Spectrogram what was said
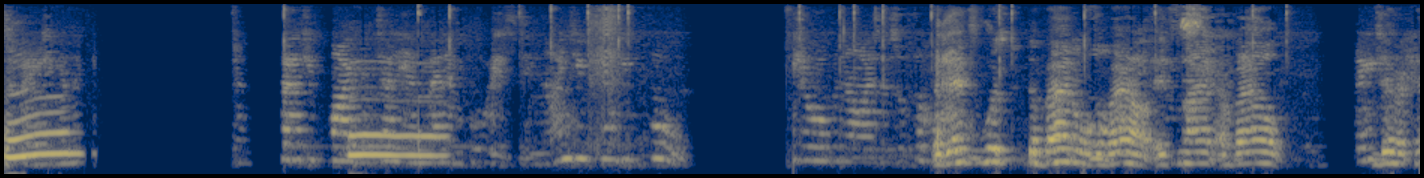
Um, 35 Italian men and boys in 1944. Major organizers of the But that's what the battle's about. It's not about Later, Democrats.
